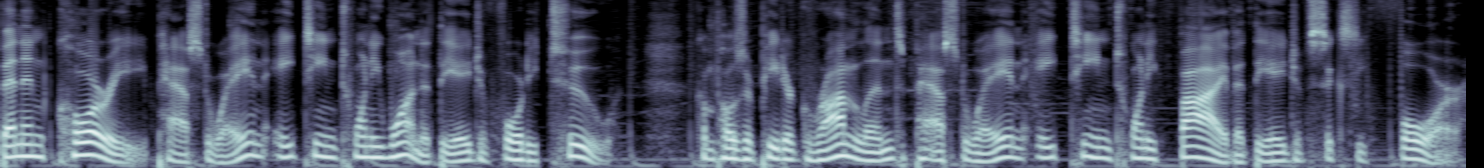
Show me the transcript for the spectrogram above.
Benincori passed away in 1821 at the age of 42. Composer Peter Grønland passed away in 1825 at the age of 64.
